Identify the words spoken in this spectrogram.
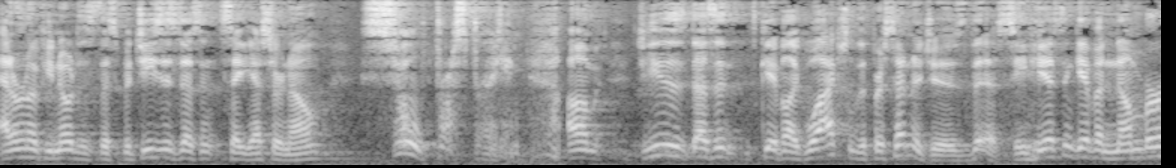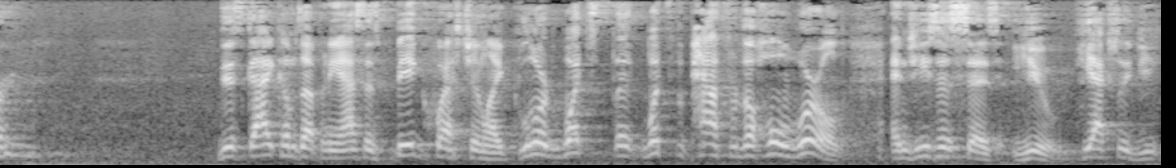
I don't know if you noticed this, but Jesus doesn't say yes or no. So frustrating. Um, Jesus doesn't give like, well, actually, the percentage is this. He, he doesn't give a number. this guy comes up and he asks this big question like, Lord, what's the, what's the path for the whole world? And Jesus says, you. He actually,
